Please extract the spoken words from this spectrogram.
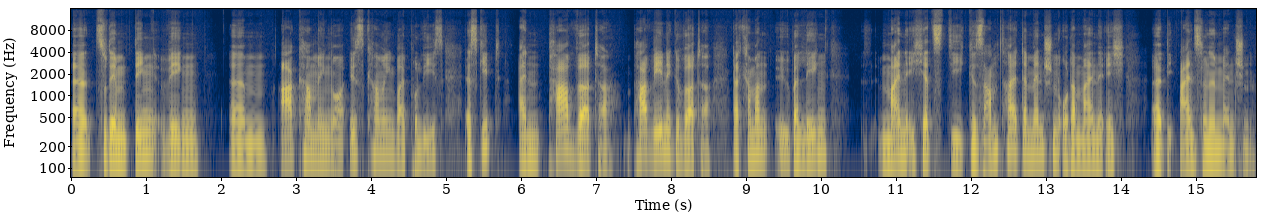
Äh, zu dem Ding wegen ähm, are coming or is coming bei police. Es gibt ein paar Wörter, ein paar wenige Wörter, da kann man überlegen, meine ich jetzt die Gesamtheit der Menschen oder meine ich äh, die einzelnen Menschen?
